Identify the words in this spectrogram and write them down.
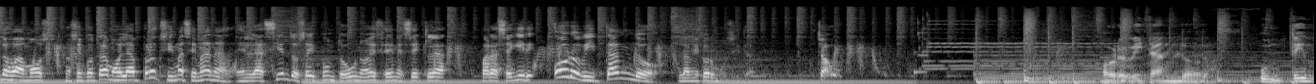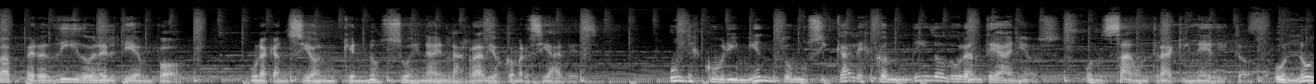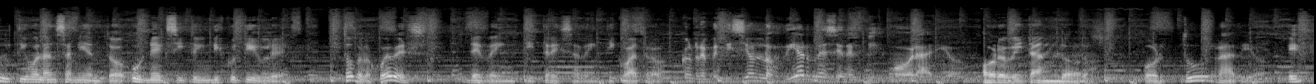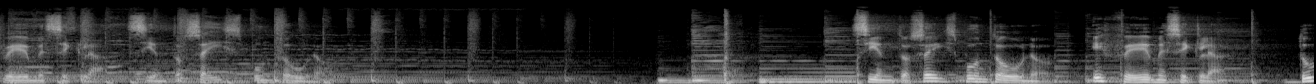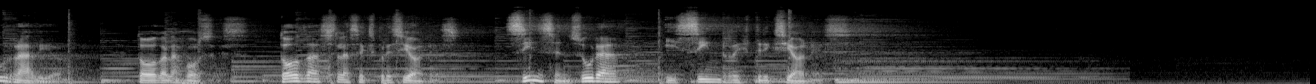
Nos vamos. Nos encontramos la próxima semana en la 106.1 FM Secla para seguir orbitando la mejor música. Chau. Orbitando. Un tema perdido en el tiempo. Una canción que no suena en las radios comerciales. Un descubrimiento musical escondido durante años. Un soundtrack inédito. Un último lanzamiento. Un éxito indiscutible. Todos los jueves de 23 a 24. Con repetición los viernes en el mismo horario. Orbitando. Por tu radio. FM Secla 106.1. ...106.1... FM Secla... Tu radio... Todas las voces... Todas las expresiones... Sin censura y sin restricciones.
